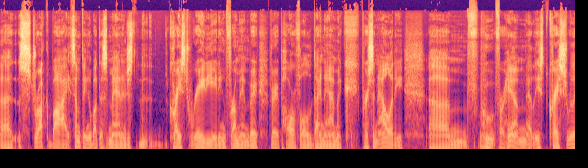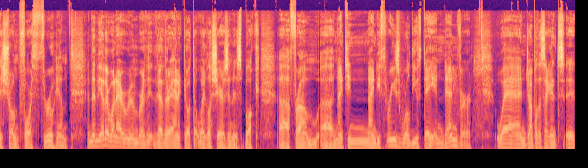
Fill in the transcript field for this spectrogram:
uh, struck by something about this man and just Christ radiating from him, very very powerful, dynamic personality. Um, who for him at least Christ really shone forth through him. And then the other one I remember, the, the other anecdote that Weigel shares in his book uh, from 1993's uh, World Youth Day in Denver, when John Paul II uh,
